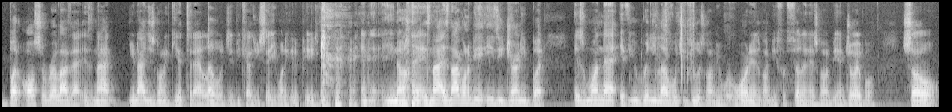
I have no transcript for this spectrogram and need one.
but also realize that it's not you're not just going to get to that level just because you say you want to get a PhD. and you know, it's not it's not going to be an easy journey, but it's one that if you really love what you do, it's going to be rewarding, it's going to be fulfilling, it's going to be enjoyable. So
